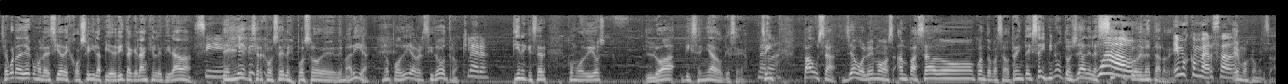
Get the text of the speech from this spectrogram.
¿Se acuerda ayer como le decía de José y la piedrita que el ángel le tiraba? Sí. Tenía que ser José el esposo de, de María, no podría haber sido otro. Claro. Tiene que ser como Dios lo ha diseñado que sea. ¿sí? Pausa, ya volvemos. Han pasado, ¿cuánto ha pasado? 36 minutos ya de las ¡Guau! 5 de la tarde. Hemos conversado. Hemos conversado.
